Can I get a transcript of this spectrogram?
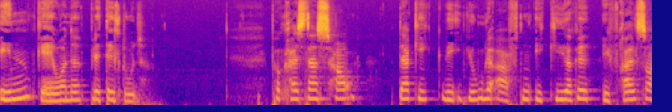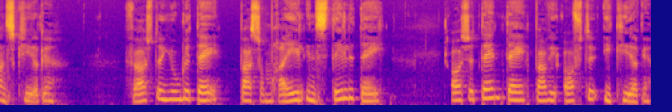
inden gaverne blev delt ud. På Christianshavn, der gik vi juleaften i kirke i Frelserens kirke. Første juledag var som regel en stille dag. Også den dag var vi ofte i kirke.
